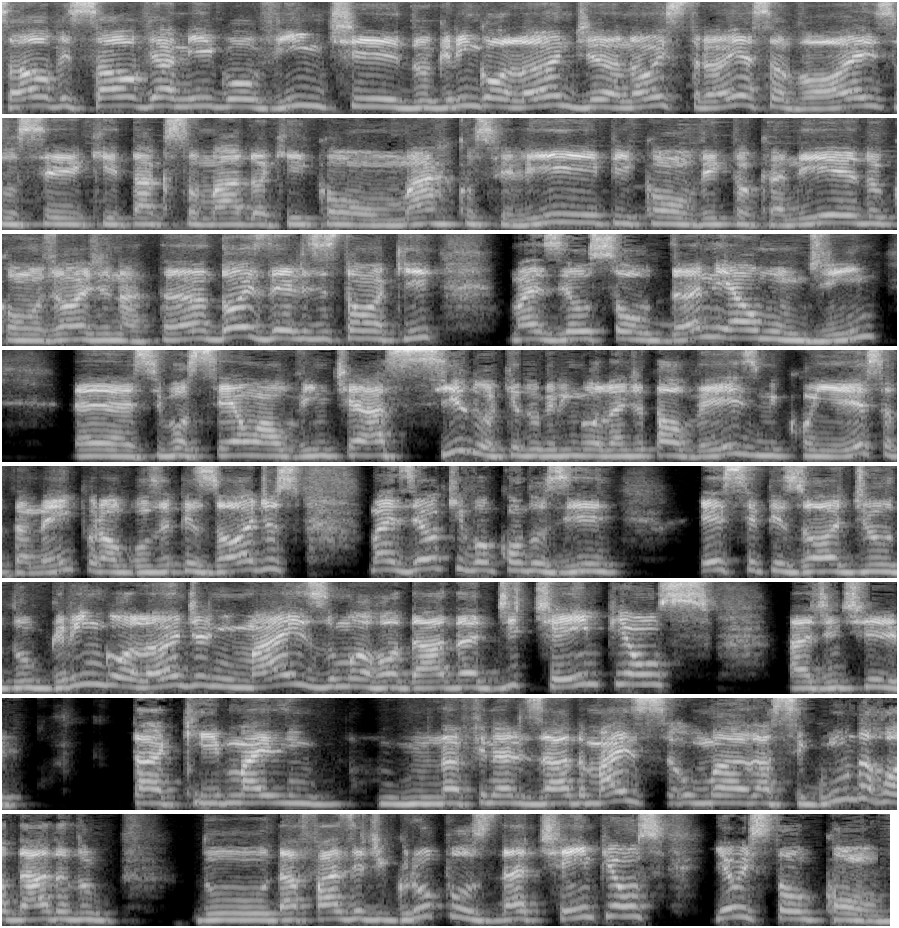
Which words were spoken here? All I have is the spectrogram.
Salve, salve, amigo ouvinte do Gringolândia. Não estranha essa voz, você que está acostumado aqui com Marcos Felipe, com Victor Canedo, com Jorge Natan. Dois deles estão aqui, mas eu sou Daniel Mundim. É, se você é um ouvinte assíduo aqui do Gringolândia, talvez me conheça também por alguns episódios, mas eu que vou conduzir esse episódio do Gringolândia em mais uma rodada de Champions. A gente está aqui mais na finalizada mais uma a segunda rodada do, do, da fase de grupos da Champions e eu estou com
